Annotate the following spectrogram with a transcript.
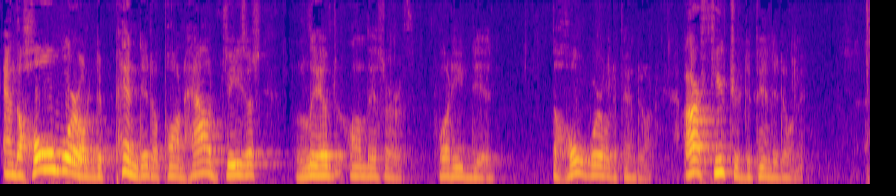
And the whole world depended upon how Jesus lived on this earth, what he did. The whole world depended on it. Our future depended on it.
